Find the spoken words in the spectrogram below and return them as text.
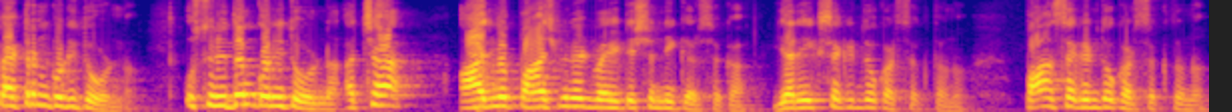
पैटर्न को नहीं तोड़ना, उस रिदम को नहीं तोड़ना। अच्छा आज मैं पाँच मिनट मेडिटेशन नहीं कर सका। यार, एक सेकंड तो कर सकता ना। पाँच सेकंड तो कर सकता ना।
